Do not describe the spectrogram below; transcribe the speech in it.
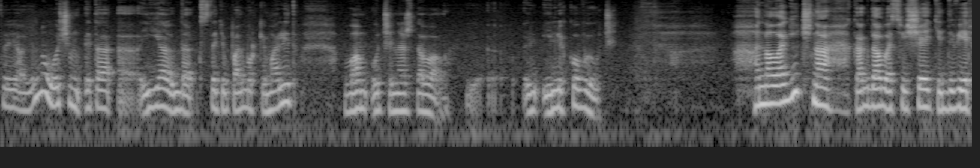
Твое». Ну, в общем, это э, я, да, кстати, в подборке молитв вам очень наш давала. И легко выучить. Аналогично, когда вы освещаете дверь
